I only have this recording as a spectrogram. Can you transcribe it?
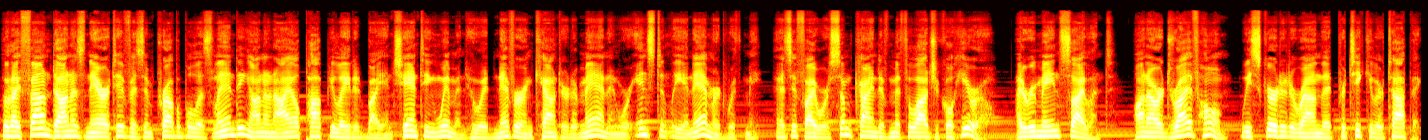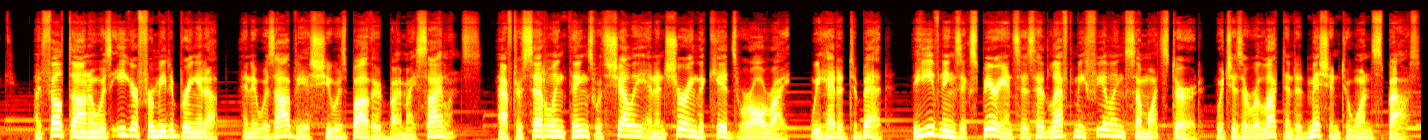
but I found Donna's narrative as improbable as landing on an isle populated by enchanting women who had never encountered a man and were instantly enamored with me, as if I were some kind of mythological hero. I remained silent. On our drive home, we skirted around that particular topic. I felt Donna was eager for me to bring it up, and it was obvious she was bothered by my silence. After settling things with Shelley and ensuring the kids were all right, we headed to bed. The evening's experiences had left me feeling somewhat stirred, which is a reluctant admission to one's spouse,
